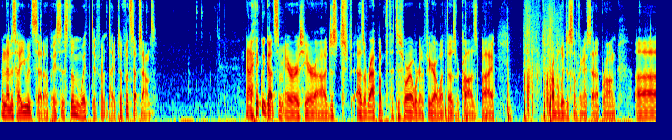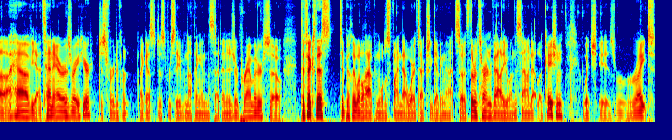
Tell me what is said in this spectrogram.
And that is how you would set up a system with different types of footstep sounds. Now, I think we got some errors here. Uh, just as a wrap up for the tutorial, we're going to figure out what those are caused by. Probably just something I set up wrong. Uh, I have, yeah, 10 errors right here, just for a different, I guess, just received nothing in the set integer parameter. So to fix this, typically what'll happen, we'll just find out where it's actually getting that. So it's the return value on the sound at location, which is right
